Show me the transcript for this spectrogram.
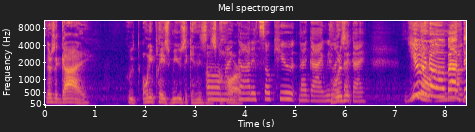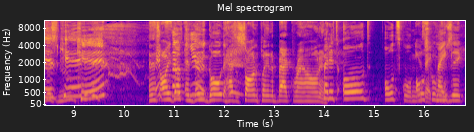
There's a guy who only plays music and is in his oh car. Oh my God, it's so cute. That guy. We And like is that it? guy. You don't know about this kid. And that's It's all he so does. And then he cute. go. It has a song playing in the background. And But it's old, old school music. old school like, music,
